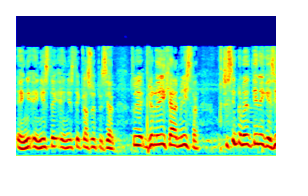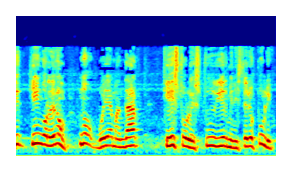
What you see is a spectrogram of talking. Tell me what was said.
en, este, en este caso especial. Entonces yo le dije a la ministra, usted simplemente tiene que decir quién ordenó. No, voy a mandar que esto lo estudie el Ministerio Público,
